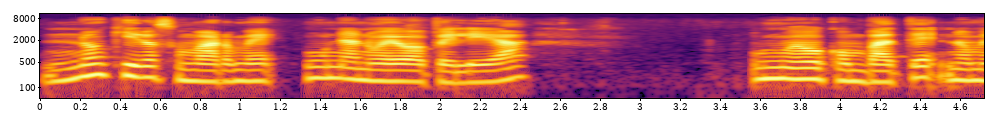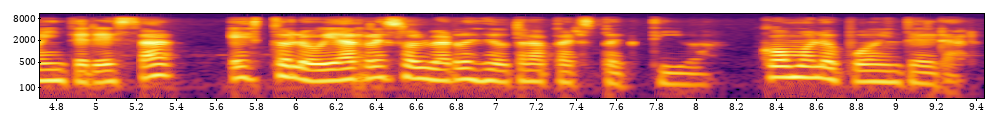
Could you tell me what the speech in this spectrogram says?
no quiero sumarme una nueva pelea un nuevo combate no me interesa, esto lo voy a resolver desde otra perspectiva. ¿Cómo lo puedo integrar?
